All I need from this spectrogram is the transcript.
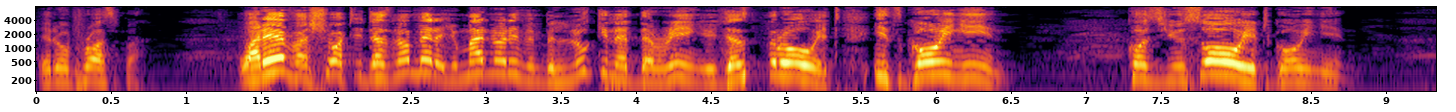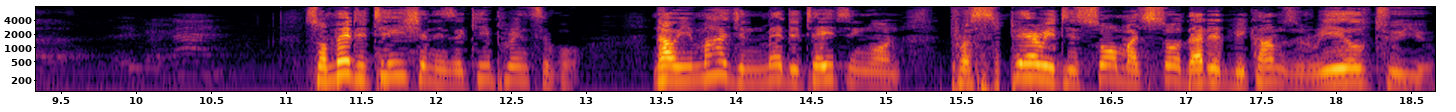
it will prosper. Whatever shot, it does not matter. You might not even be looking at the ring. You just throw it. It's going in. Because you saw it going in. So meditation is a key principle. Now imagine meditating on prosperity so much so that it becomes real to you.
